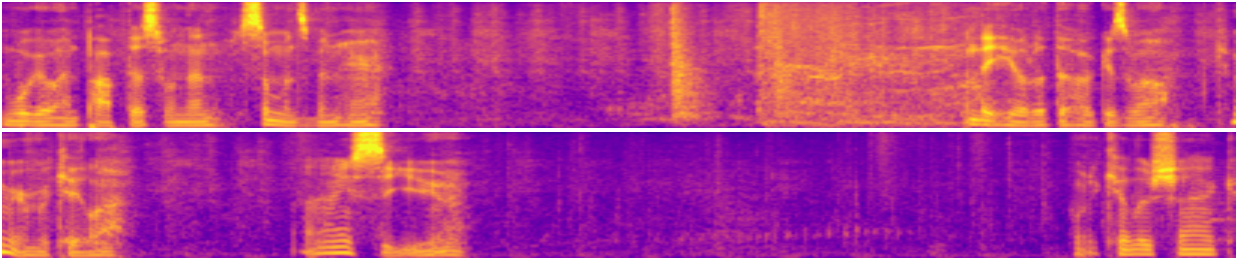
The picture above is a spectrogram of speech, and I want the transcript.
We'll go ahead and pop this one then. Someone's been here. And they healed at the hook as well. Come here, Mikaela. I see you. Go to Killer Shack.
